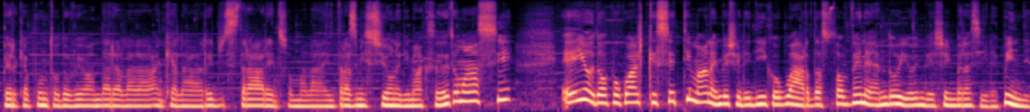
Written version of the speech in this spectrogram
perché appunto dovevo andare alla- anche a registrare insomma, la in trasmissione di Max De Tomassi. E io dopo qualche settimana invece le dico guarda sto venendo io invece in Brasile quindi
